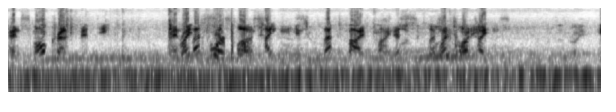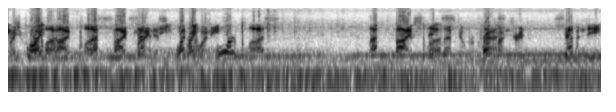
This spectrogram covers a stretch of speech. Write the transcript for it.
and small crest 50, and right left 4 plus Titan into left 5 minus, left 120 Tightens, right. 4 right plus, 5 plus, left 5 minus, 120, right 4 plus, left 5 stay plus, left over crest, 100, 70,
